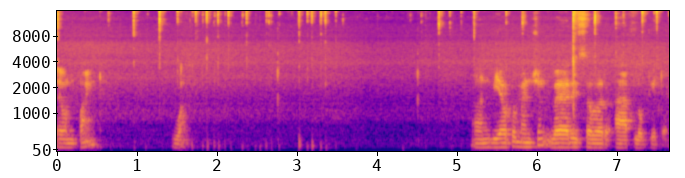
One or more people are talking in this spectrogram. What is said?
11.1. And we have to mention where is our app located.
